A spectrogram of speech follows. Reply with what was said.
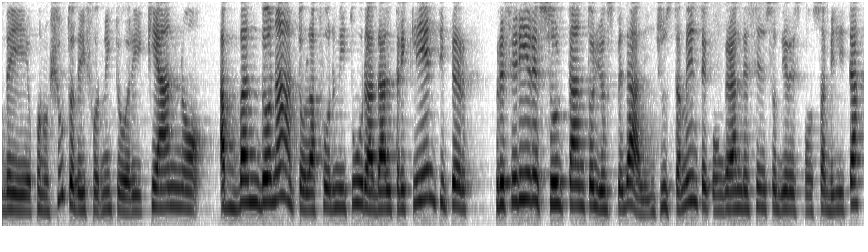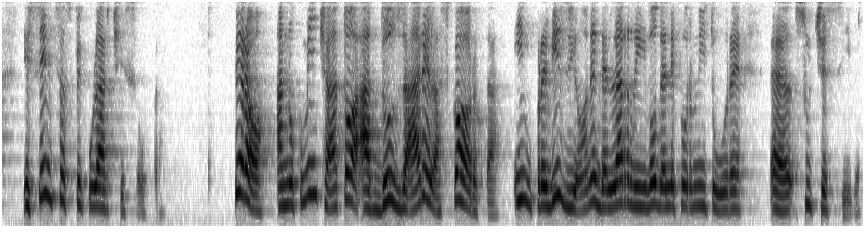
dei, ho conosciuto dei fornitori che hanno abbandonato la fornitura ad altri clienti per preferire soltanto gli ospedali, giustamente con grande senso di responsabilità e senza specularci sopra. Però hanno cominciato a dosare la scorta in previsione dell'arrivo delle forniture eh, successive,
